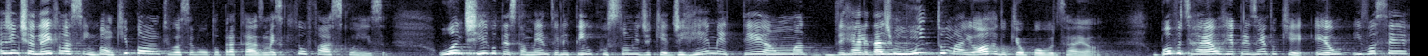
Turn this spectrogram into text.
a gente ia ler e falar assim, bom, que bom que você voltou para casa, mas o que eu faço com isso? O Antigo Testamento ele tem o costume de quê? De remeter a uma de realidade muito maior do que o povo de Israel. O povo de Israel representa o quê? Eu e você.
